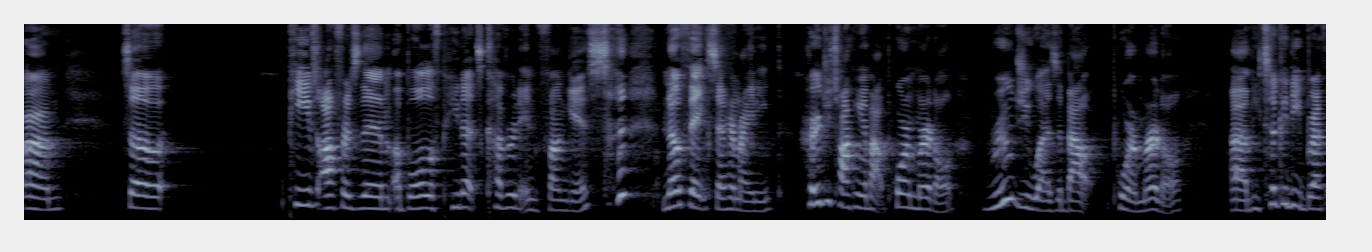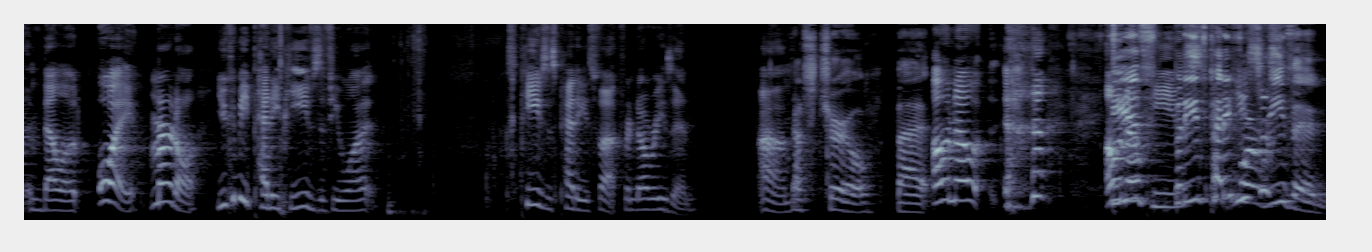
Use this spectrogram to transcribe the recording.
Um, so Peeves offers them a bowl of peanuts covered in fungus. no thanks, said Hermione. Heard you talking about poor Myrtle. Rude you was about poor Myrtle. Um, he took a deep breath and bellowed, Oi, Myrtle, you can be petty Peeves if you want. Peeves is petty as fuck for no reason. Um, That's true, but oh no. oh no, is, Peeves. but he's petty He's for a reason.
